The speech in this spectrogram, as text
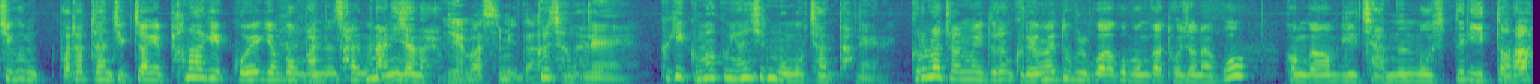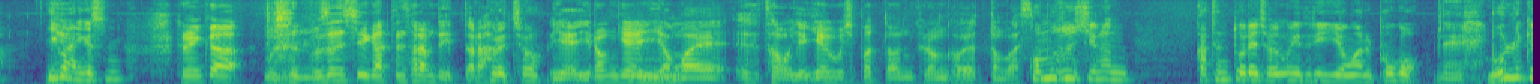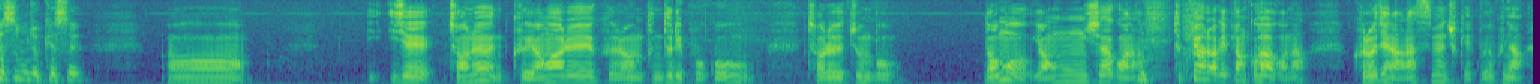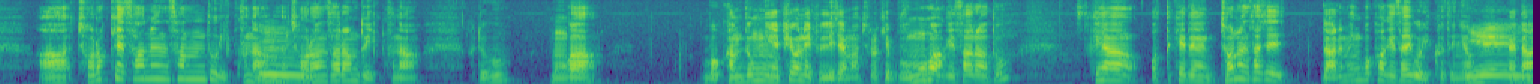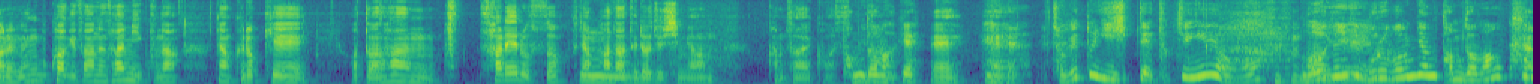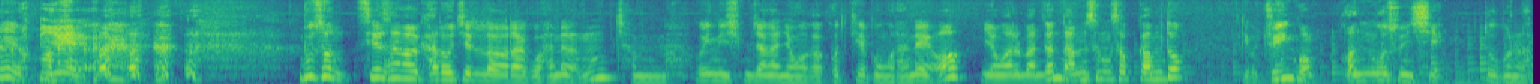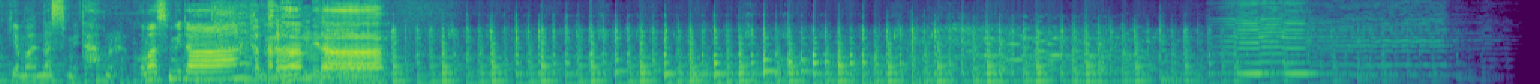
지금 버젓한 직장에 편하게 고액 연봉 받는 삶은 아니잖아요. 예, 맞습니다. 그렇잖아요. 네. 그게 그만큼 현실은 녹록치 않다. 네. 그러나 젊은이들은 그럼에도 불구하고 뭔가 도전하고 건강함을 잃지 않는 모습들이 있더라. 이거 예. 아니겠습니까? 그러니까 무슨 무슨 씨 같은 사람도 있더라. 그렇죠. 예, 이런 게이 음. 영화에서 얘기하고 싶었던 그런 거였던 것 같습니다. 권무순 씨는 같은 또래 젊은이들이 이 영화를 보고 네. 뭘 느꼈으면 좋겠어요? 어 이제 저는 그 영화를 그런 분들이 보고 저를 좀 뭐 너무 영시하거나 특별하게 평가하거나 그러진 않았으면 좋겠고요. 그냥 아 저렇게 사는 삶도 있구나, 음. 저런 사람도 있구나. 그리고 뭔가 뭐 감독님의 표현에 빌리자면 저렇게 무모하게 살아도 그냥 어떻게든 저는 사실 나름 행복하게 살고 있거든요. 예, 나름 예. 행복하게 사는 삶이 있구나. 그냥 그렇게 어떤 한 사례로서 그냥 음. 받아들여 주시면 감사할 것 같습니다. 덤덤하게. 네. 네. 저게 또 20대 특징이에요. 뭐든지 어, 예. 물어보면 그냥 덤덤하고 쿨해요. 예. 무슨 세상을 가로질러라고 하는 참 의미심장한 영화가 곧 개봉을 하네요. 이 영화를 만든 남승석 감독 그리고 주인공 권무순 씨 두 분을 함께 만났습니다. 오늘 고맙습니다 감사합니다. 감사합니다.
